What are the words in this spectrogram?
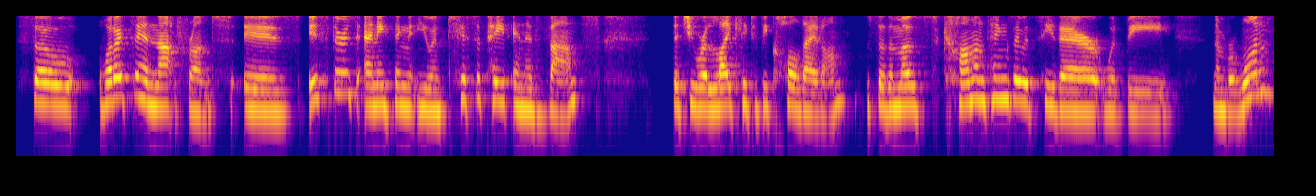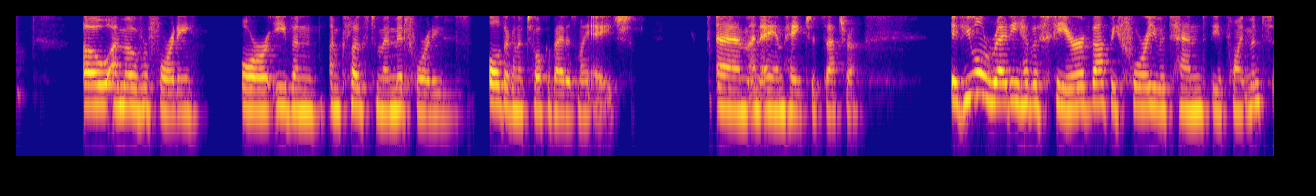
So, what I'd say in that front is if there's anything that you anticipate in advance that you are likely to be called out on. So the most common things I would see there would be number one, oh, I'm over 40, or even I'm close to my mid 40s. All they're going to talk about is my age um, and AMH, etc. If you already have a fear of that before you attend the appointment,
